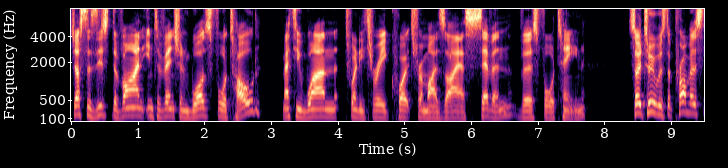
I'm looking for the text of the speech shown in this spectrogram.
Just as this divine intervention was foretold, Matthew 1 23 quotes from Isaiah 7, verse 14 so too was the promise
